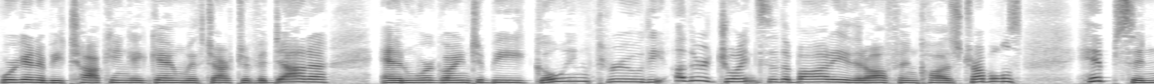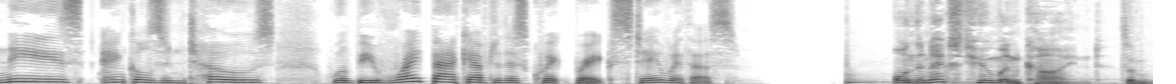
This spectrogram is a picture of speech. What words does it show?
we're going to be talking again with Dr. Vidata, and we're going to be going through the other joints of the body that often cause troubles hips and knees, ankles and toes. We'll be right back after this quick break. Stay with us. On the next humankind, the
